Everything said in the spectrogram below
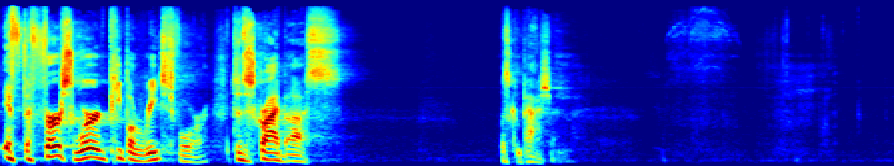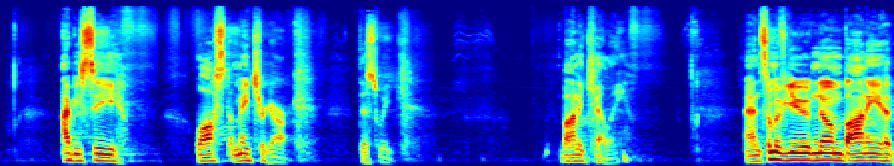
if the first word people reached for to describe us was compassion. IBC lost a matriarch this week, Bonnie Kelly. And some of you have known Bonnie, have,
